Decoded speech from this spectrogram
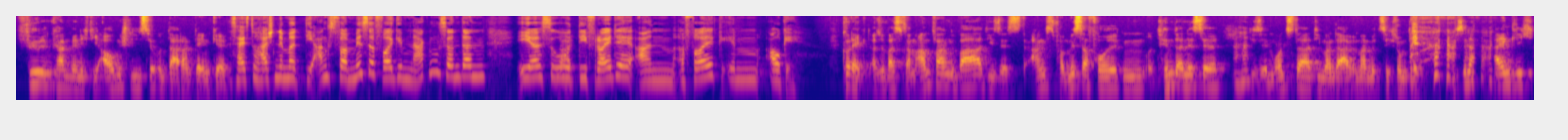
fühlen kann, wenn ich die Augen schließe und daran denke. Das heißt, du hast nicht mehr die Angst vor Misserfolg im Nacken, sondern eher so Nein. die Freude am Erfolg im Auge. Korrekt. Also was am Anfang war, dieses Angst vor Misserfolgen und Hindernisse, Aha. diese Monster, die man da immer mit sich rumträgt, die sind eigentlich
